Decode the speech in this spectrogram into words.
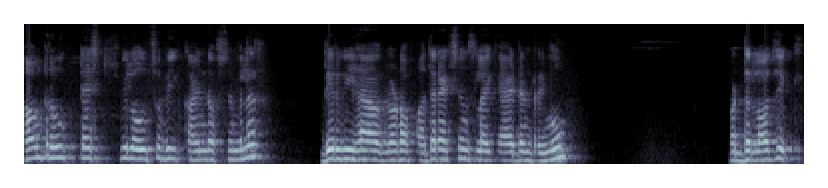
counter hook tests will also be kind of similar there we have a lot of other actions like add and remove. But the logic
